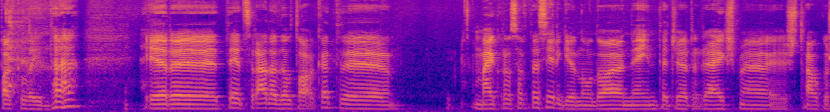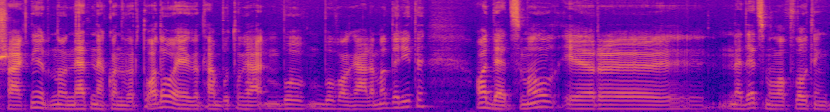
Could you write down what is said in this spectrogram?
paklaida. Ir e, tai atsirado dėl to, kad e, Microsoftas irgi naudojo ne integer reikšmę ištraukų šaknį ir nu, net nekonvertuodavo, jeigu tą būtų, ga, bu, buvo galima daryti. O decimal ir e, ne decimal, o floating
